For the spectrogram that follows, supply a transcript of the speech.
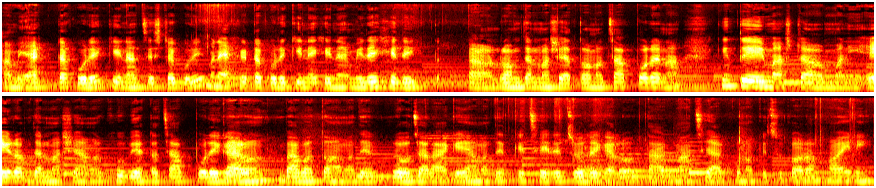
আমি একটা করে কেনার চেষ্টা করি মানে এক একটা করে কিনে কিনে আমি রেখে দিই। কারণ রমজান মাসে এত আমার চাপ পড়ে না। কিন্তু এই মাসটা মানে এই রমজান মাসে আমার খুবই একটা চাপ পড়ে গেল। কারণ? বাবা তো আমাদের রোজার আগে আমাদেরকে ছেড়ে চলে গেল। তার মাঝে আর কোনো কিছু করা হয়নি।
